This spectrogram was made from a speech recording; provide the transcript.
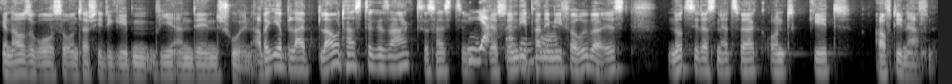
genauso große Unterschiede geben wie an den Schulen. Aber ihr bleibt laut, hast du gesagt. Das heißt, ja, dass wenn die Pandemie Fall. vorüber ist, nutzt ihr das Netzwerk und geht auf die Nerven.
